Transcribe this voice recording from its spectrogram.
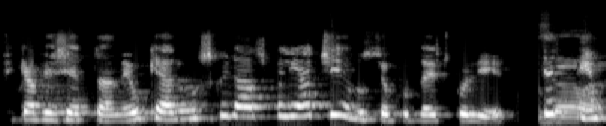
ficar vegetando. Eu quero os cuidados paliativos, se eu puder escolher. Tem tempo.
